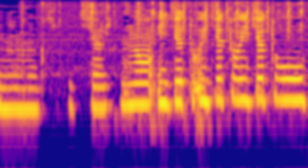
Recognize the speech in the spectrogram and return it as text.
nie mógł zwyciężyć. No, idzie tu, idzie tu, idzie tu.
